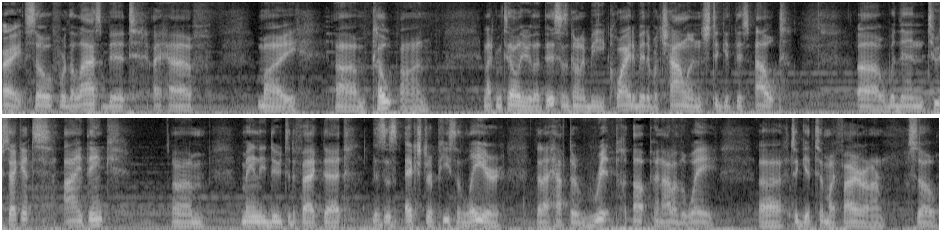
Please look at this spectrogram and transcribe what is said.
All right, so for the last bit, I have my um, coat on, and I can tell you that this is going to be quite a bit of a challenge to get this out uh, within two seconds, I think, um, mainly due to the fact that this is extra piece of layer that I have to rip up and out of the way uh, to get to my firearm. So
